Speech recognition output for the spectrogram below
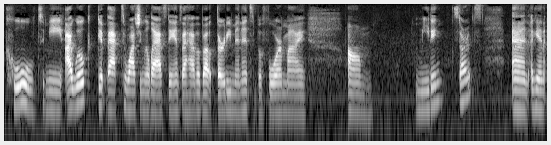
cool to me. I will get back to watching The Last Dance. I have about 30 minutes before my um, meeting starts. And again,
